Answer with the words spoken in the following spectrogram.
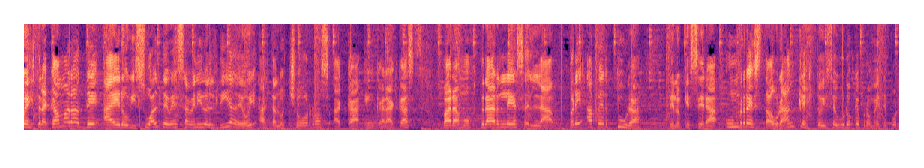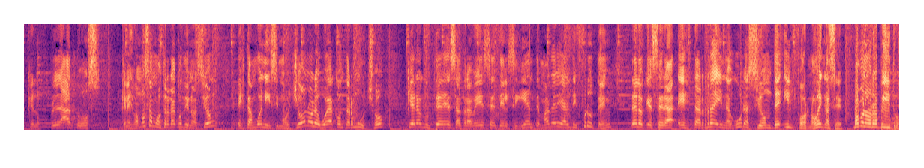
Nuestra cámara de Aerovisual TV se ha venido el día de hoy hasta Los Chorros, acá en Caracas, para mostrarles la preapertura de lo que será un restaurante que estoy seguro que promete porque los platos que les vamos a mostrar a continuación están buenísimos. Yo no les voy a contar mucho, quiero que ustedes a través del siguiente material disfruten de lo que será esta reinauguración de Il Forno. Vénganse, vámonos rapidito.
